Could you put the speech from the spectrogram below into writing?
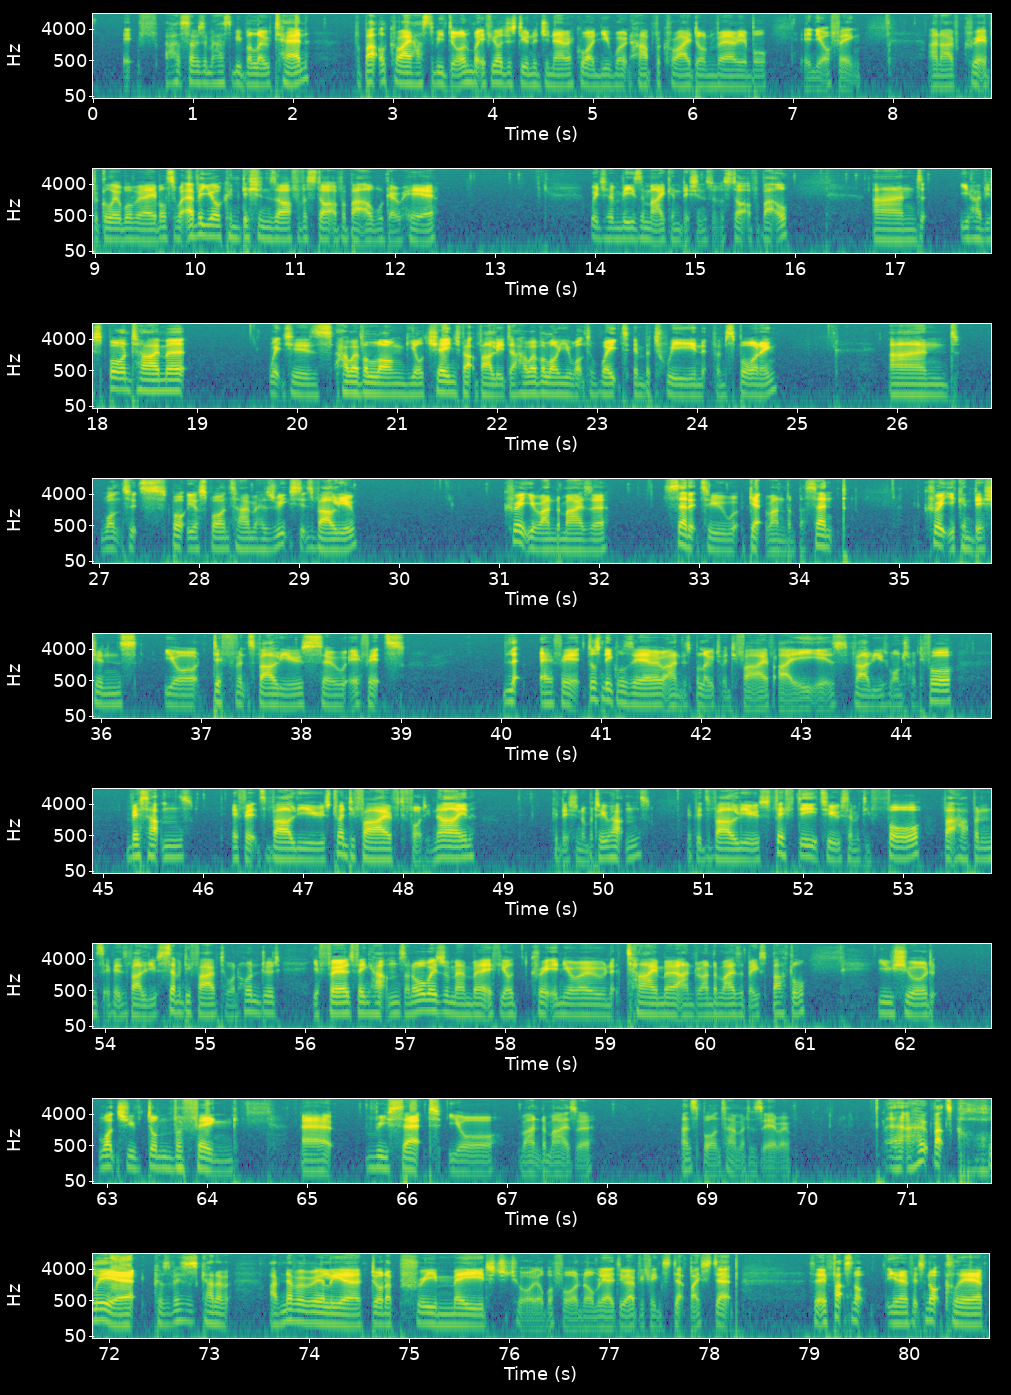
savage limit has to be below 10, the battle cry has to be done. But if you're just doing a generic one, you won't have the cry done variable in your thing. And I've created the global variable, so whatever your conditions are for the start of a battle will go here which and these are my conditions for the start of a battle. And you have your spawn timer, which is however long you'll change that value to however long you want to wait in between them spawning. And once it's your spawn timer has reached its value, create your randomizer, set it to get random percent, create your conditions, your difference values. So if it's if it doesn't equal 0 and it's below 25, i.e. its value is 124, this happens. If its values 25 to 49, condition number 2 happens. If its values 50 to 74, that happens. If its values 75 to 100, your third thing happens. And always remember, if you're creating your own timer and randomizer based battle, you should, once you've done the thing, uh, reset your randomizer and spawn timer to zero. Uh, I hope that's clear, because this is kind of... I've never really uh, done a pre-made tutorial before. Normally I do everything step by step. So if that's not, you know, if it's not clear,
